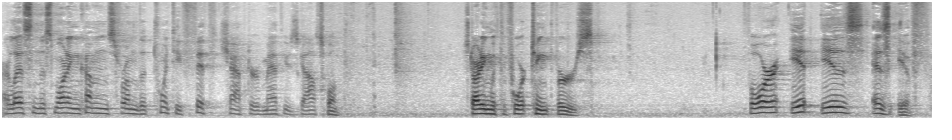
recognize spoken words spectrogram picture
Our lesson this morning comes from the 25th chapter of Matthew's Gospel, starting with the 14th verse. For it is as if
